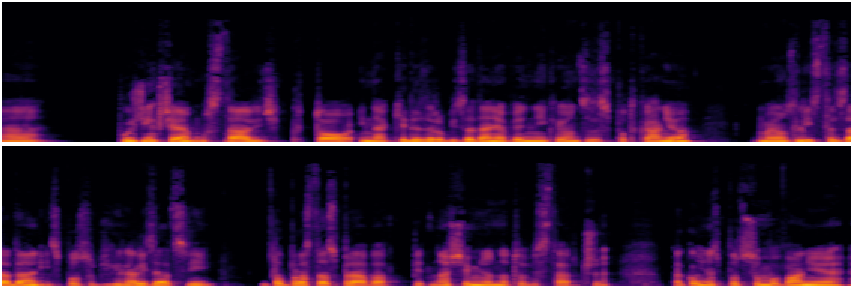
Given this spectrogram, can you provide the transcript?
E, później chciałem ustalić, kto i na kiedy zrobi zadania wynikające ze spotkania. Mając listę zadań i sposób ich realizacji, to prosta sprawa. 15 minut na to wystarczy. Na koniec podsumowanie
